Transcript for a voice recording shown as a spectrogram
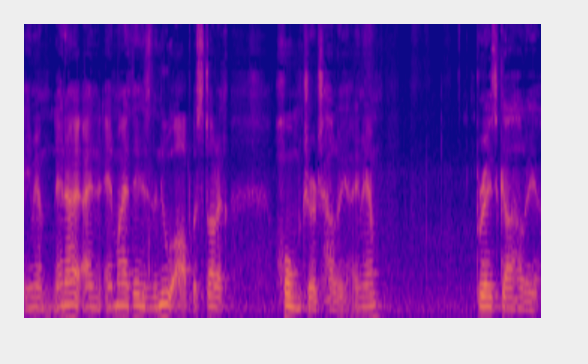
Amen. And I and, and my thing is the new apostolic home church. Hallelujah, Amen. Praise God, Hallelujah,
